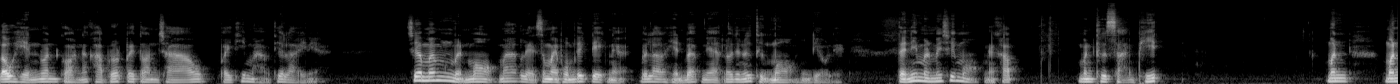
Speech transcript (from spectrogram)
เราเห็นวันก่อนนะครับ รถไปตอนเช้าไปที่มหาวิทยาลัยเนี่ยเชื่อไหมมันเหมือนหมอกมากเลย สมัยผมเด็กๆเนี่ยเวลาเห็นแบบเนี้ยเราจะนึกถึงหมอกอย่างเดียวเลย แต่นี่มันไม่ใช่หมอกนะครับ มันคือสารพิษ มันมัน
